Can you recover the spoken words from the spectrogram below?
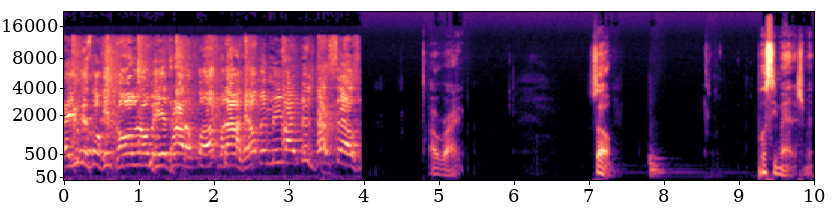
and you just gonna keep calling over here trying to fuck without helping me like bitch that sells All right. So, pussy management.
